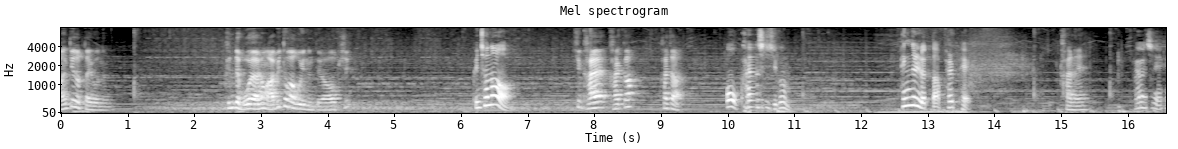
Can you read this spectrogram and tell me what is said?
안 깨졌다 이거는. 근데 뭐야 형 아비터 가고 있는데요 9시? 괜찮아. 지금 갈, 갈까? 가자 어, 가야지, 지금. 팩 늘렸다, 8팩. 가네 가야지.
